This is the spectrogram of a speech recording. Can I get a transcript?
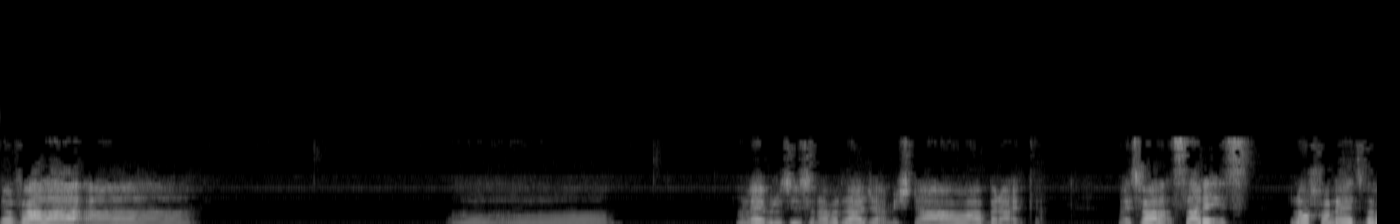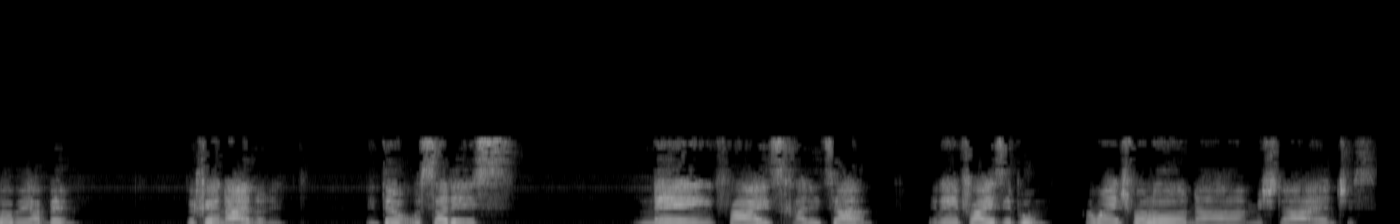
Então fala a... Não lembro se isso na verdade é a Mishnah ou a Braita. Mas fala, Saris lo choletz velo meabem. Vechen ailonit. Então, o Saris nem faz Chalitza e nem faz Ibum. Como a gente falou na Mishnah antes.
